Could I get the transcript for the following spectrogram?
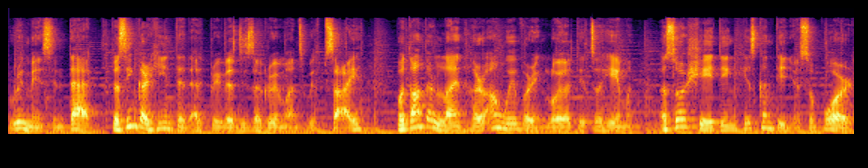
remains intact. The singer hinted at previous disagreements with Psy, but underlined her unwavering loyalty to him, associating his continued support.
